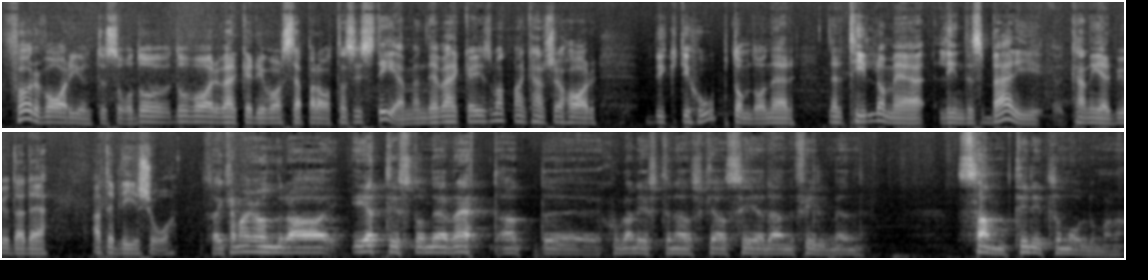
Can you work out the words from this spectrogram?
Förr var det ju inte så. Då, då var, verkar det ju vara separata system. Men det verkar ju som att man kanske har byggt ihop dem då när, när till och med Lindesberg kan erbjuda det, att det blir så. Sen kan man ju undra etiskt om det är rätt att eh, journalisterna ska se den filmen samtidigt som måldomarna.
